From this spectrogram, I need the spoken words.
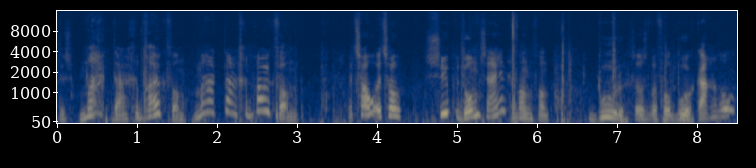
Dus maak daar gebruik van. Maak daar gebruik van. Het zou, het zou super dom zijn van, van boeren, zoals bijvoorbeeld boer Karel.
